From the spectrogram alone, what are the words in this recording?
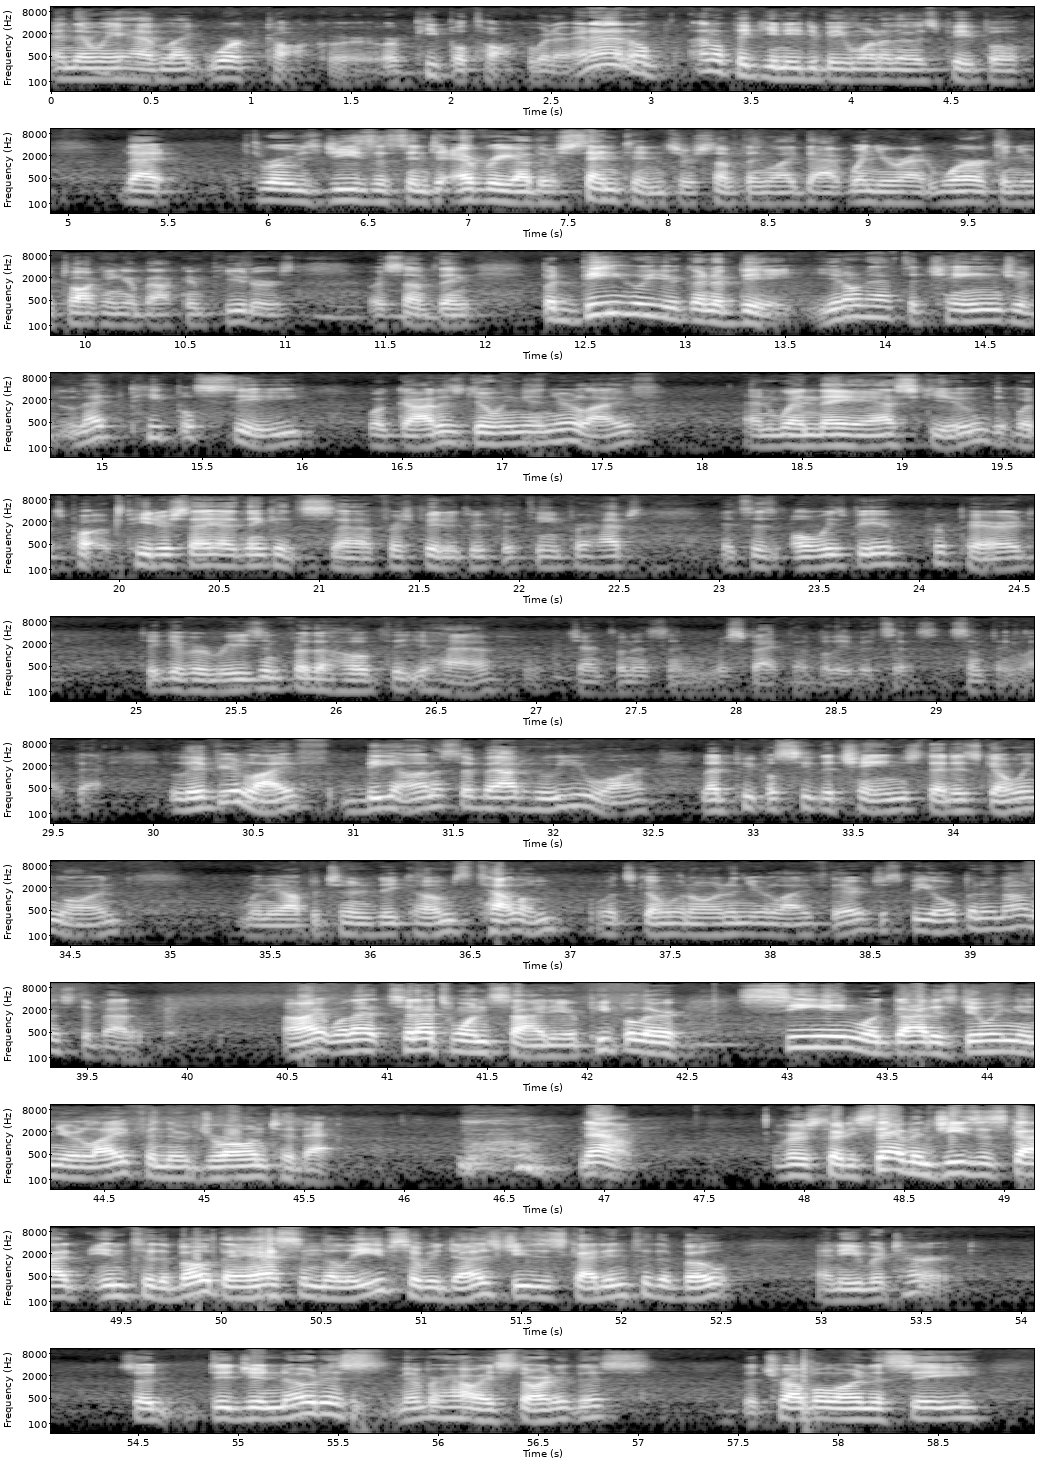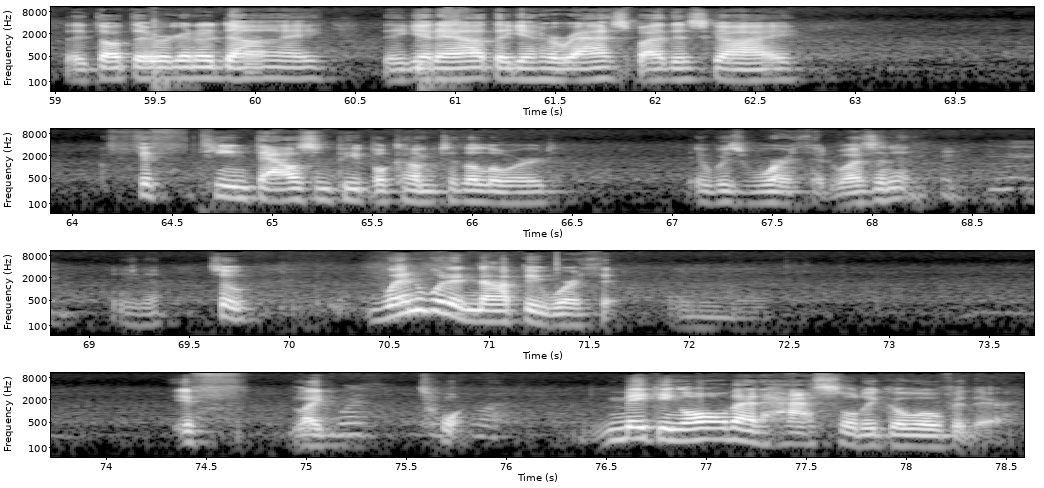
and then we have like work talk or, or people talk or whatever. And I don't I don't think you need to be one of those people that throws Jesus into every other sentence or something like that when you're at work and you're talking about computers or something. But be who you're going to be. You don't have to change or let people see what God is doing in your life. And when they ask you, what's Peter say? I think it's uh, 1 Peter 3.15 perhaps. It says, always be prepared to give a reason for the hope that you have. Gentleness and respect, I believe it says. Something like that. Live your life. Be honest about who you are. Let people see the change that is going on when the opportunity comes, tell them what's going on in your life there. Just be open and honest about it. All right, well, that, so that's one side here. People are seeing what God is doing in your life and they're drawn to that. Now, verse 37 Jesus got into the boat. They asked him to leave, so he does. Jesus got into the boat and he returned. So, did you notice? Remember how I started this? The trouble on the sea. They thought they were going to die. They get out, they get harassed by this guy 15,000 people come to the Lord, it was worth it, wasn't it? You know? So when would it not be worth it? Mm. If like tw- making all that hassle to go over there.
